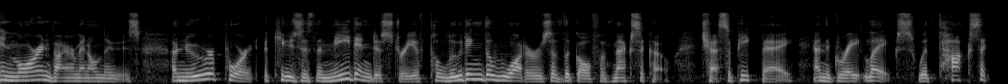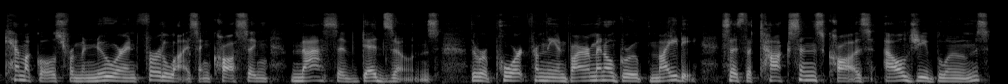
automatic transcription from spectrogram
In more environmental news, a new report accuses the meat industry of polluting the waters of the Gulf of Mexico, Chesapeake Bay, and the Great Lakes with toxic chemicals from manure and fertilizing causing massive dead zones. The report from the environmental group MIGHTY says the toxins cause algae blooms,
